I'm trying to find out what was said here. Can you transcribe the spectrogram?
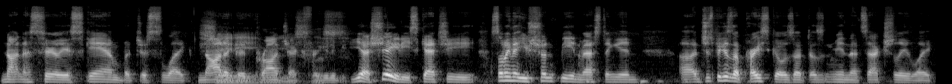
not necessarily a scam but just like not shady, a good project useless. for you to be yeah, shady, sketchy, something that you shouldn't be investing in uh, just because the price goes up doesn't mean that's actually like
